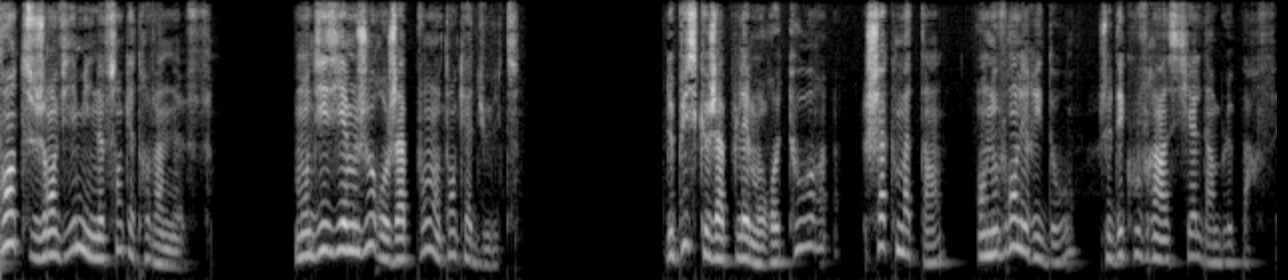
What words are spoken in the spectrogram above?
30 janvier 1989. Mon dixième jour au Japon en tant qu'adulte. Depuis ce que j'appelais mon retour, chaque matin, en ouvrant les rideaux, je découvrais un ciel d'un bleu parfait.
